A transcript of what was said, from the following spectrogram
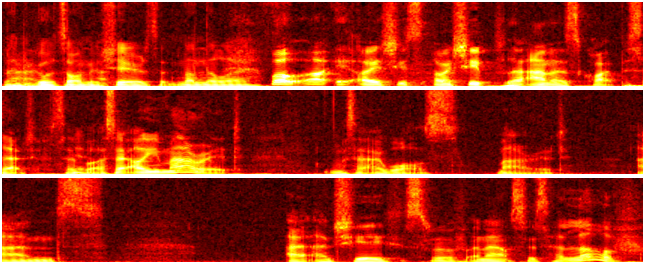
then he goes on and shares it nonetheless. Well, I, I, she's, I mean, she Anna's quite perceptive. So, Yeah. but I say, "Are you married?" I say, "I was married," and a- and she sort of announces her love,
